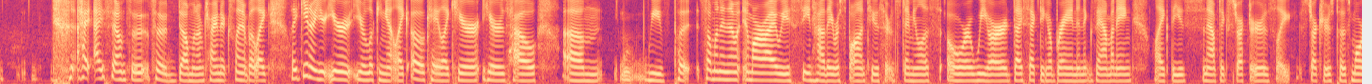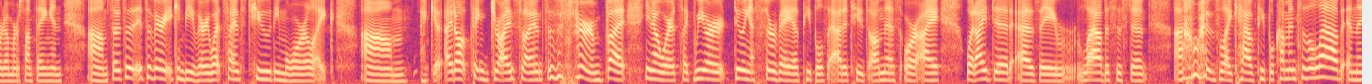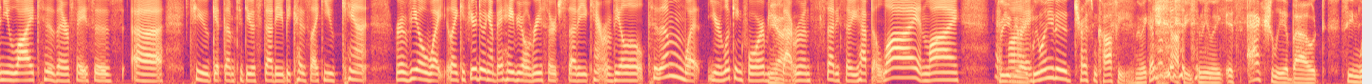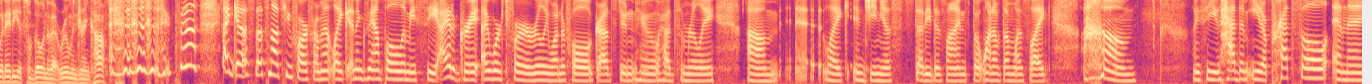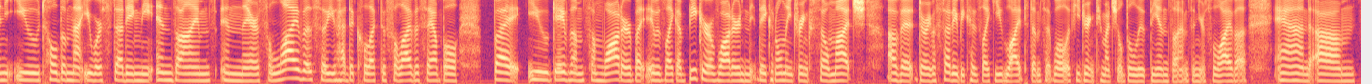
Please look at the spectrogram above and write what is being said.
I, I sound so so dumb when I'm trying to explain it, but like like you know you're you're you're looking at like oh okay like here here's how um, we've put someone in an MRI we've seen how they respond to a certain stimulus or we are dissecting a brain and examining like these synaptic structures like structures post mortem or something. And um, so it's a it's a very it can be a very wet science to the more like um, I get I don't think dry science is a term but you know where it's like we are doing a survey of people's attitudes on this or I what I did as a lab assistant uh, was like have people come into the lab and then you lie to their faces uh, to get them to do a study because like you can't reveal what like if you're doing a behavioral research study you can't reveal to them what you're looking for because Yeah. that ruins the study so you have to lie and lie So you'd be like, "We want you to try some coffee," and they're like, "I love coffee," and you're like, "It's actually about seeing what idiots will go into that room and drink coffee." I guess that's not too far from it. Like an example, let me see. I had a great. I worked for a really wonderful grad student who had some really, um, eh, like ingenious study designs. But one of them was like, um, me see. You had them eat a pretzel, and then you told them that you were studying the enzymes in their saliva. So you had to collect a saliva sample. But you gave them some water, but it was like a beaker of water, and they could only drink so much of it during the study because, like, you lied to them, said, "Well, if you drink too much, you'll dilute the enzymes in your saliva," and um,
